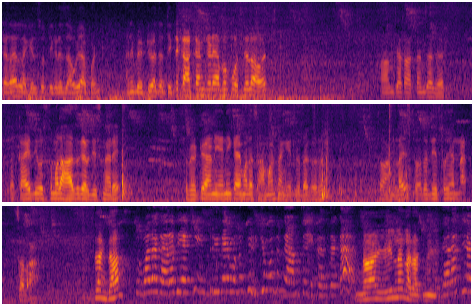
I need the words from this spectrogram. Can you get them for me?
करायला लागेल. सो तिकडे जाऊया आपण. आणि भेटूया आता तिकडे. काकांकडे आपण पोहोचलेलो आहोत. हा आमच्या काकांचा घर. तर काही दिवस तुम्हाला हाच घर दिसणार आहे. सो भेटूया. आणि यांनी काय मला सामान सांगितलं होतं घरून. तो आणलाय. तो आता देतो यांना. चला. सांगता? तुम्हाला घरात यायची एंट्री नाही म्हणून खिडकीमधून मी आमचं हे करते का? नाही येईल ना घरात मी. घरात या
